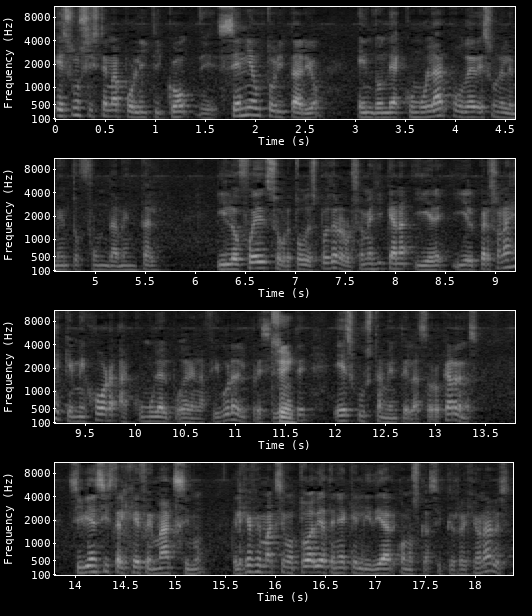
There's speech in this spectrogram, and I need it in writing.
es un sistema político eh, semi-autoritario en donde acumular poder es un elemento fundamental. Y lo fue sobre todo después de la Revolución Mexicana y el, y el personaje que mejor acumula el poder en la figura del presidente es justamente Lázaro Cárdenas. Si bien existe el jefe máximo, el jefe máximo todavía tenía que lidiar con los caciques regionales.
